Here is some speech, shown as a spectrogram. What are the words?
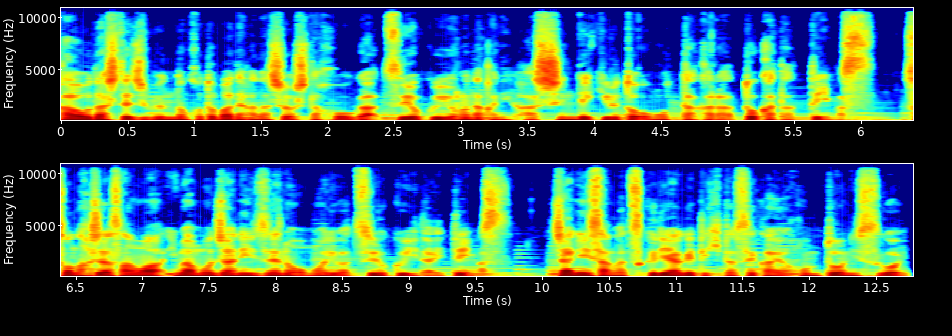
顔を出して自分の言葉で話をした方が強く世の中に発信できると思ったからと語っています。そんな橋田さんは今もジャニーズへの思いは強く抱いています。ジャニーさんが作り上げてきた世界は本当にすごい。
